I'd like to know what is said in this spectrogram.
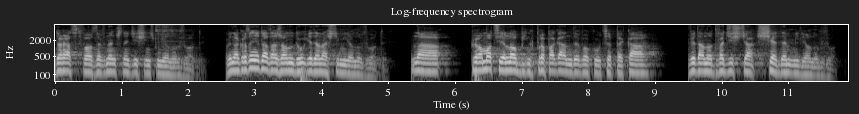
Doradztwo zewnętrzne 10 milionów złotych. Wynagrodzenie dla zarządu 11 milionów złotych. Na promocję, lobbying, propagandę wokół CPK wydano 27 milionów złotych.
